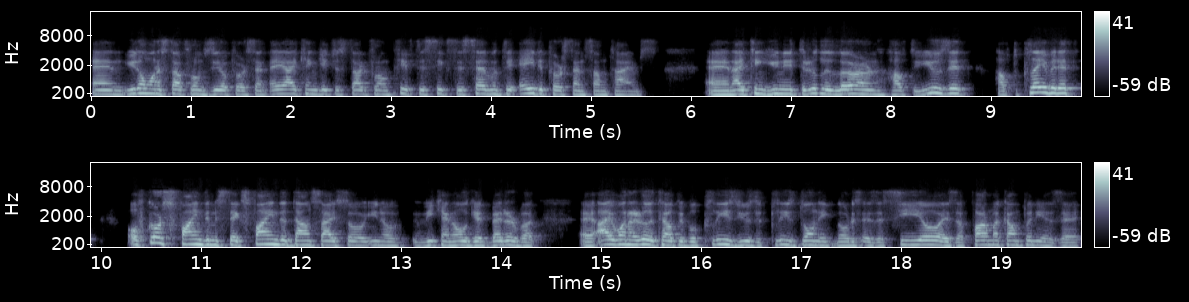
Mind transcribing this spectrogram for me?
and you don't want to start from 0%, AI can get you started from 50, 60, 70, 80% sometimes. And I think you need to really learn how to use it, how to play with it, of course find the mistakes find the downside so you know we can all get better but uh, i want to really tell people please use it. Please don't ignore this as a ceo as a pharma company as a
